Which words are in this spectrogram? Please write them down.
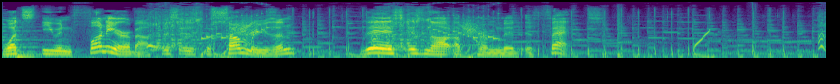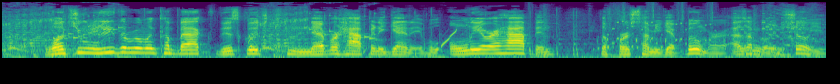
What's even funnier about this is, for some reason, this is not a permanent effect. Once you leave the room and come back, this glitch can never happen again. It will only ever happen the first time you get Boomer, as I'm going to show you.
